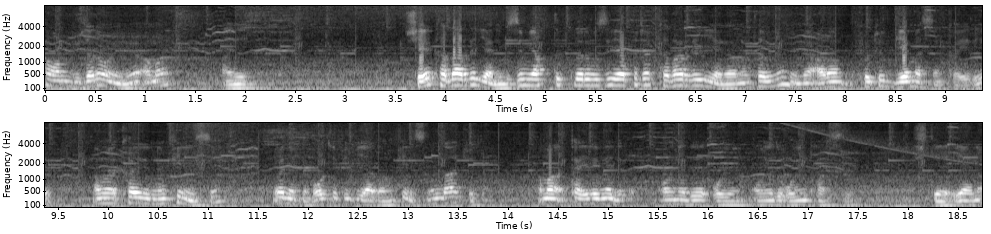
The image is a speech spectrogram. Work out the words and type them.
tamam güzel oynuyor ama hani şeye kadar değil yani bizim yaptıklarımızı yapacak kadar değil yani anlatabiliyor muyum? Yani adam kötü diyemezsin Kyrie'ye. Ama Kyrie'nin finisi örnek veriyorum o tipi bir adamın finisinden daha kötü. Ama Kyrie nedir? Oynadığı oyun, oynadığı oyun tarzı. İşte yani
